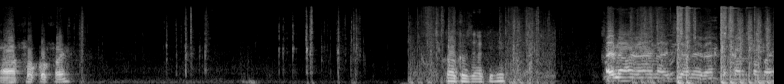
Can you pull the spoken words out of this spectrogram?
Ja, fuck off, hè. Kyk as ek het nie. Nee, nee, nee, nee, is hier aan die rechterkant van mij.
